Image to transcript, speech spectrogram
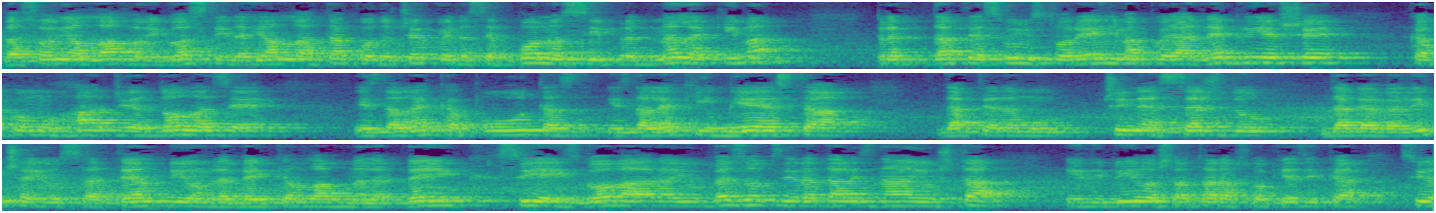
da su oni Allahovi gosti i da je Allah tako dočekuje da se ponosi pred melekima, pred svojim stvorenjima koja ne griješe, kako mu hađije dolaze iz daleka puta, iz dalekih mjesta, dakle da mu čine seždu, da ga veličaju sa telbijom, lebejk Allahume lebejk, svi je izgovaraju, bez obzira da li znaju šta ili bilo šta od arapskog jezika, svi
